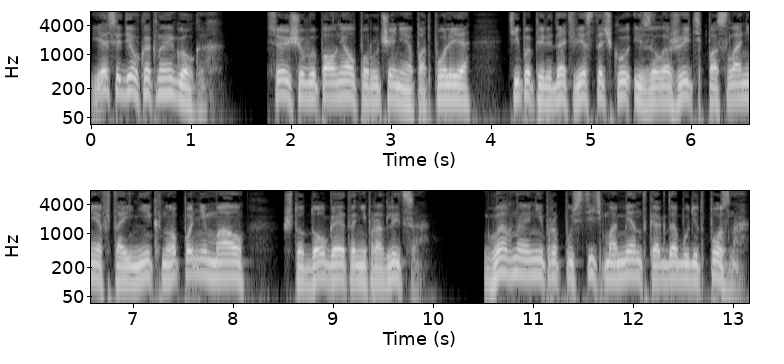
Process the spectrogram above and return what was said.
Я сидел как на иголках, все еще выполнял поручения подполья, типа передать весточку и заложить послание в тайник, но понимал, что долго это не продлится. Главное не пропустить момент, когда будет поздно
